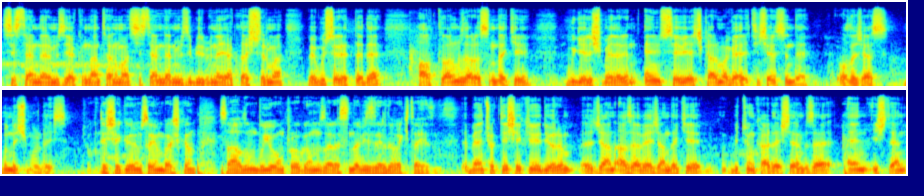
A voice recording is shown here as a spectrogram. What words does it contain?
sistemlerimizi yakından tanıma, sistemlerimizi birbirine yaklaştırma ve bu sebeple de halklarımız arasındaki bu gelişmelerin en üst seviyeye çıkarma gayreti içerisinde olacağız. Bunun için buradayız. Çok teşekkür ederim Sayın Başkanım. Sağ olun bu yoğun programımız arasında bizlere de vakit ayırdınız. Ben çok teşekkür ediyorum. Can Azerbaycan'daki bütün kardeşlerimize en içten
